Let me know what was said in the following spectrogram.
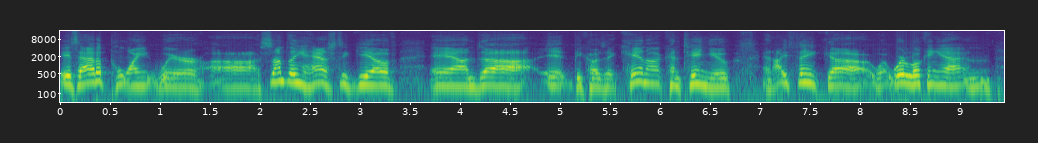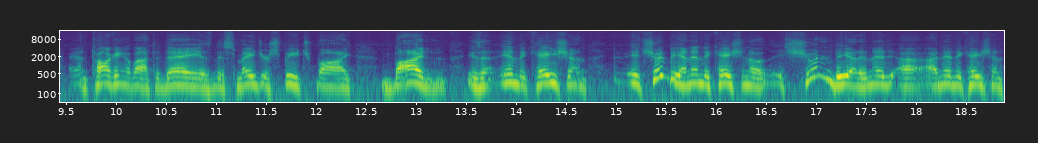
it's at a point where uh, something has to give and uh, it, because it cannot continue. And I think uh, what we're looking at and, and talking about today is this major speech by Biden is an indication it should be an indication of, it shouldn't be an, uh, an indication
